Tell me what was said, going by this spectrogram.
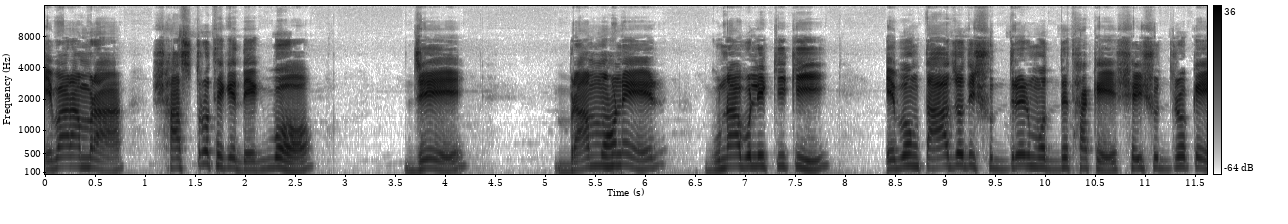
এবার আমরা শাস্ত্র থেকে দেখব যে ব্রাহ্মণের গুণাবলী কি কি এবং তা যদি শূদ্রের মধ্যে থাকে, সেই শূদ্রকে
